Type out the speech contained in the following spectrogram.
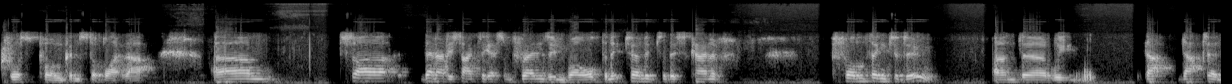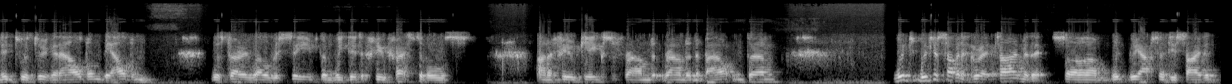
crust punk and stuff like that. Um, so then I decided to get some friends involved, and it turned into this kind of fun thing to do. And uh, we that that turned into us doing an album. The album was very well received, and we did a few festivals and a few gigs round round and about, and um, we're, we're just having a great time with it. So um, we, we actually decided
